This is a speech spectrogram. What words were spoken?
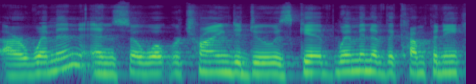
are women. And so, what we're trying to do is give women of the company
